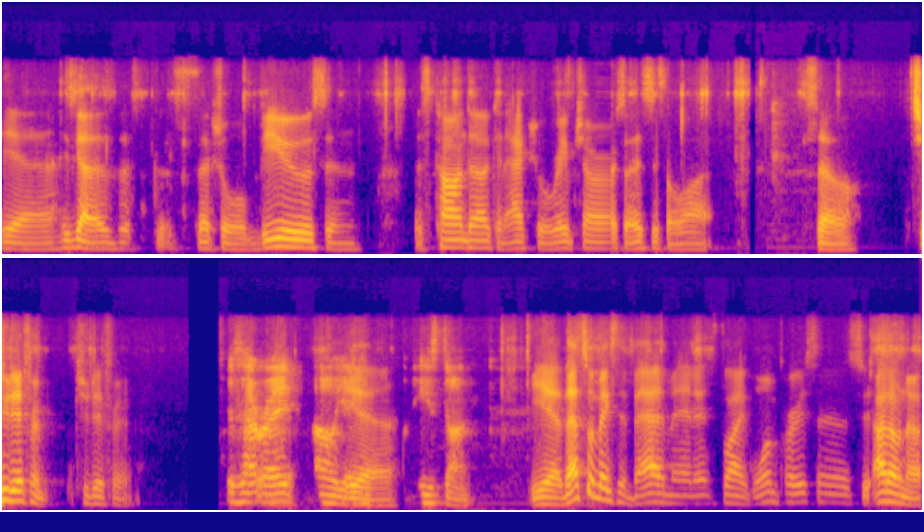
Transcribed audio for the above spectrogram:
Yeah, he's got the sexual abuse and misconduct and actual rape charge. So it's just a lot. So two different two different. Is that right? Oh yeah. Yeah. He's done. Yeah, that's what makes it bad, man. It's like one person. I don't know.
